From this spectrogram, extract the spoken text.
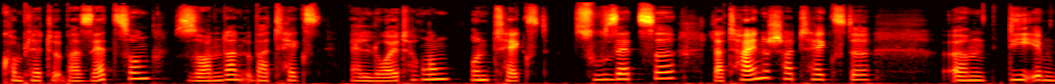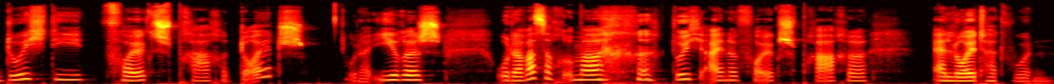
komplette Übersetzung, sondern über Texterläuterung und Textzusätze lateinischer Texte, ähm, die eben durch die Volkssprache Deutsch oder Irisch oder was auch immer durch eine Volkssprache erläutert wurden.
